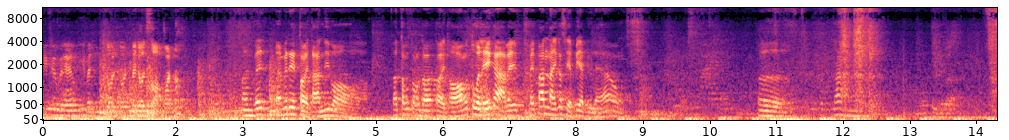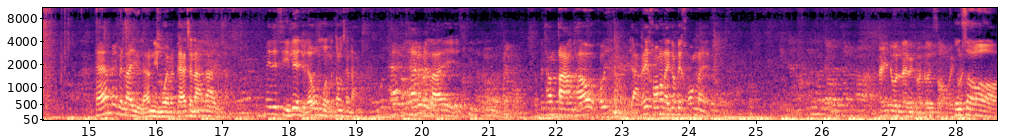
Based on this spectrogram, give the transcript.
นี่คือเป็นไงพี่มันโดนโดนไปโดนสอบก่อนเนาะมันไม่มันไม่ได้ต่อยตามที่บอก ก็ต้องต้องต่อยท้องตัวเล็กอะไปไปปั้มในก็เสียเปรียบอยู่แล้ว เออนะแพ้ไม่เป็นไรอยู่แล้วนี่มวยมันแพ้ชนะได้อยู่แล้วไม่ได้ซีเรียสอยู่แล้วว่ามวยมันต้องชนะแพ้ก็แพ้ไม่เป็นไรอืมไปทำตามเขาเขาอยากให้คล้องอะไรก็ไปคล้องไหนไอ้โดนอะไรไปก่อนโดนสอบไปก่ต้ออนงสอบ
